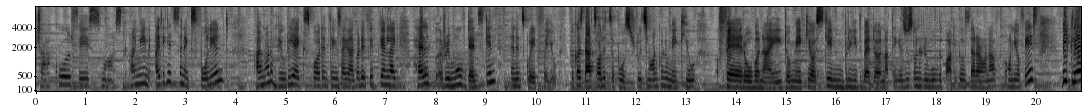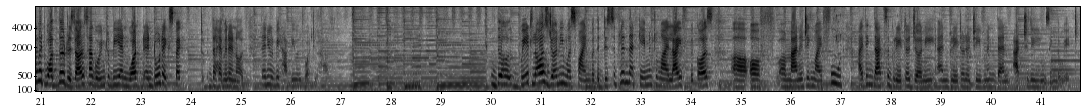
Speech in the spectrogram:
charcoal face mask. I mean, I think it's an exfoliant. I'm not a beauty expert and things like that, but if it can like help remove dead skin, then it's great for you because that's all it's supposed to do. It's not going to make you fair overnight or make your skin breathe better. Nothing. It's just going to remove the particles that are on our, on your face. Be clear with what the results are going to be and what, and don't expect the heaven and earth. Then you'll be happy with what you have the weight loss journey was fine, but the discipline that came into my life because uh, of uh, managing my food, I think that's a greater journey and greater achievement than actually losing the weight.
